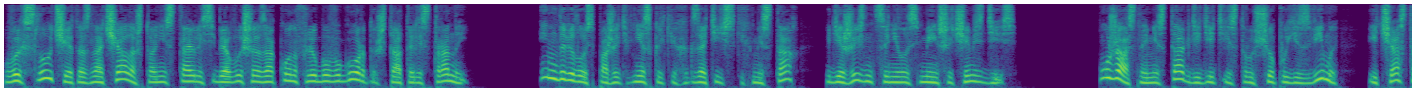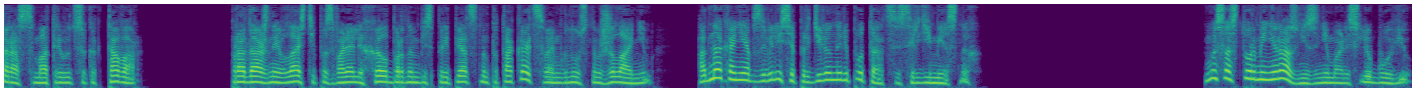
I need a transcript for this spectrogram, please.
В их случае это означало, что они ставили себя выше законов любого города, штата или страны. Им довелось пожить в нескольких экзотических местах, где жизнь ценилась меньше, чем здесь. Ужасные места, где дети из трущоб уязвимы и часто рассматриваются как товар. Продажные власти позволяли Хелборнам беспрепятственно потакать своим гнусным желаниям, Однако они обзавелись определенной репутацией среди местных. Мы со Сторми ни разу не занимались любовью.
